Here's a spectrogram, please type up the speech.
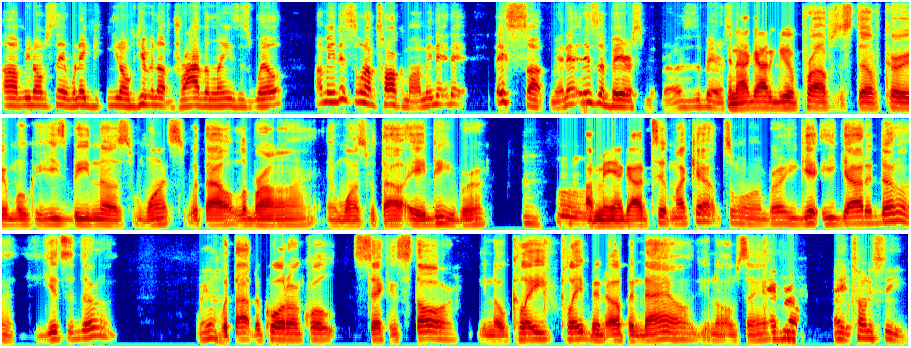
Um, you know what I'm saying? When they you know giving up driving lanes as well. I mean, this is what I'm talking about. I mean, they, they, they suck, man. It- it's embarrassment, bro. Is embarrassment. And I got to give props to Steph Curry, Mookie. He's beaten us once without LeBron and once without AD, bro. Mm. I mean, I got to tip my cap to him, bro. He get he got it done. He gets it done Yeah. without the quote unquote second star. You know, Clay Clay been up and down. You know what I'm saying? Hey, bro. Hey, Tony C.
